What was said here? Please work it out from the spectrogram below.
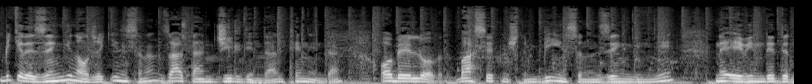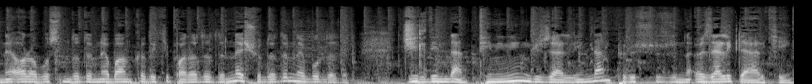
Bir kere zengin olacak insanın zaten cildinden, teninden o belli olur. Bahsetmiştim bir insanın zenginliği ne evindedir, ne arabasındadır, ne bankadaki paradadır, ne şuradadır, ne buradadır. Cildinden, teninin güzelliğinden, pürüzsüzlüğünden özellikle erkeğin.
